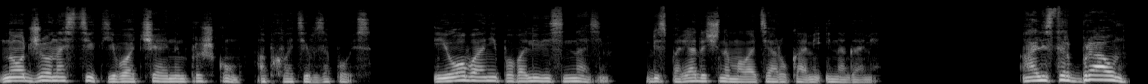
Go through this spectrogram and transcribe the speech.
но Джо настиг его отчаянным прыжком, обхватив за пояс. И оба они повалились на земь, беспорядочно молотя руками и ногами. «Алистер Браун!»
